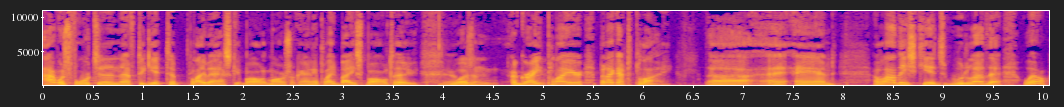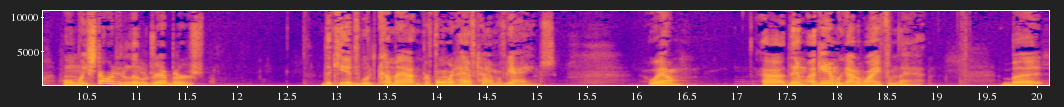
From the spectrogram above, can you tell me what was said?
I was fortunate enough to get to play basketball at Marshall County. I played baseball too. wasn't a great player, but I got to play. Uh, and a lot of these kids would love that. Well, when we started Little Dribblers, the kids would come out and perform at halftime of games. Well, uh, then again, we got away from that. But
